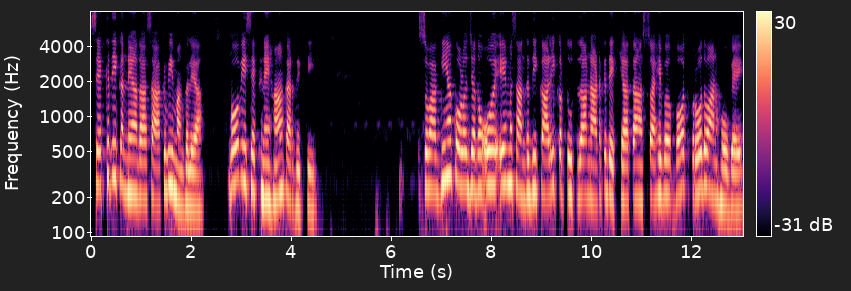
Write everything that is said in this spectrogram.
ਸਿੱਖ ਦੀ ਕੰਨਿਆ ਦਾ ਸਾਕ ਵੀ ਮੰਗ ਲਿਆ। ਉਹ ਵੀ ਸਿੱਖ ਨੇ ਹਾਂ ਕਰ ਦਿੱਤੀ। ਸਵਾਗੀਆਂ ਕੋਲੋਂ ਜਦੋਂ ਉਹ ਇਹ ਮਸੰਦ ਦੀ ਕਾਲੀ ਕਰਤੂਤ ਦਾ ਨਾਟਕ ਦੇਖਿਆ ਤਾਂ ਸਾਹਿਬ ਬਹੁਤ ਕ੍ਰੋਧਵਾਨ ਹੋ ਗਏ।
